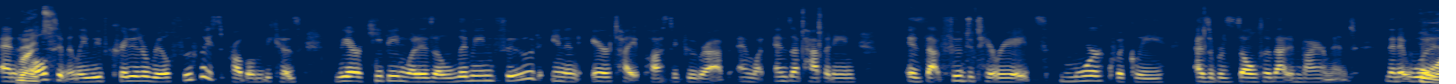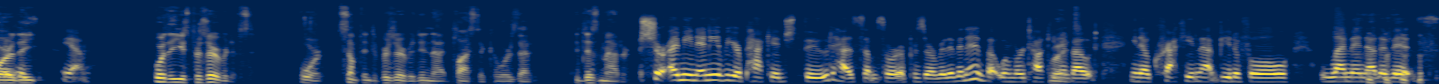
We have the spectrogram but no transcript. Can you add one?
And right. ultimately, we've created a real food waste problem because we are keeping what is a living food in an airtight plastic food wrap. And what ends up happening is that food deteriorates more quickly as a result of that environment than it would. Or it they, was, yeah. Or they use preservatives or something to preserve it in that plastic, or is that it doesn't matter? Sure. I mean, any of your packaged food has some sort of preservative in it, but when we're talking right. about, you know, cracking that beautiful lemon out of its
